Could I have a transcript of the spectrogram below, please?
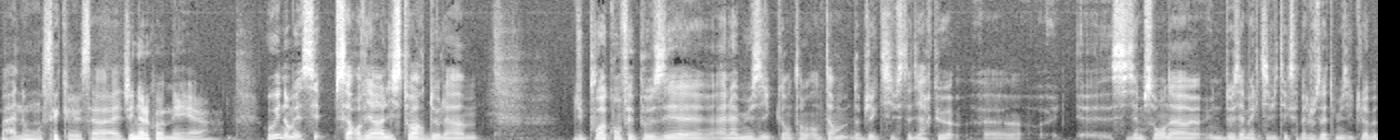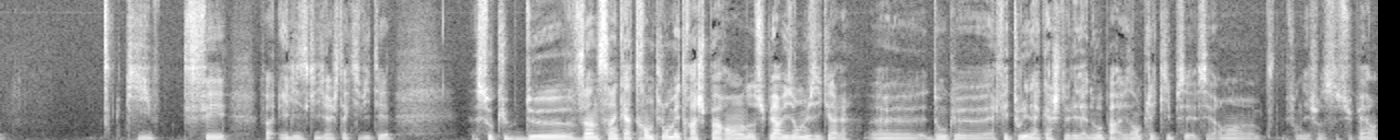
bah nous, on sait que ça va être génial, quoi. Mais. euh, Oui, non, mais ça revient à l'histoire de la du poids qu'on fait peser euh, à la musique en, termes d'objectifs. C'est-à-dire que euh, euh, Sixième Son, on a une deuxième activité qui s'appelle Josette Music Club, qui fait, enfin Élise qui dirige cette activité, s'occupe de 25 à 30 longs métrages par an de supervision musicale. Donc elle fait tous les Nakash de Ledano, par exemple. L'équipe, c'est vraiment, ils font des choses super.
